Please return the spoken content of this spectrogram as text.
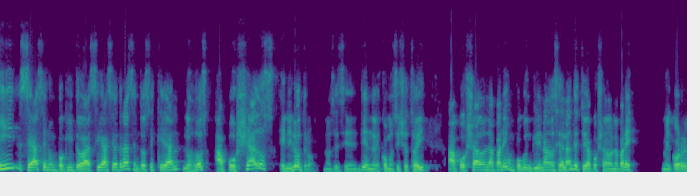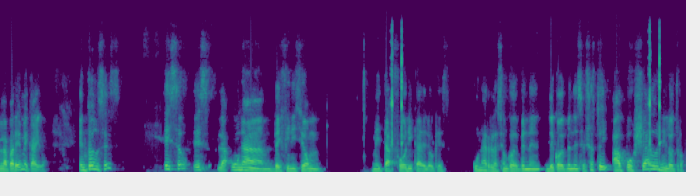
y se hacen un poquito así hacia atrás, entonces quedan los dos apoyados en el otro. No sé si entiendo, es como si yo estoy apoyado en la pared, un poco inclinado hacia adelante, estoy apoyado en la pared. Me corre en la pared, me caigo. Entonces, eso es una definición metafórica de lo que es una relación de codependencia. Yo estoy apoyado en el otro.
